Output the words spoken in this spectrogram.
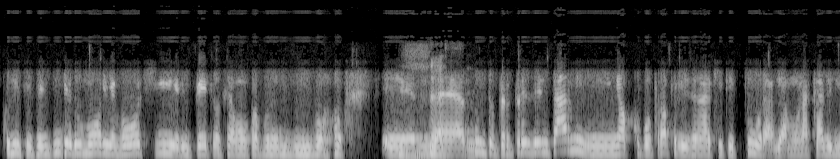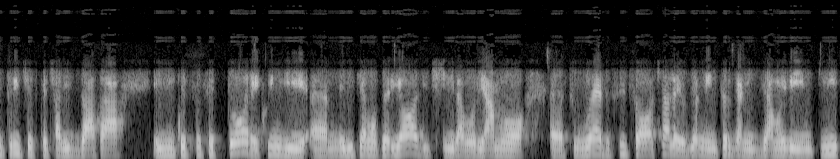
quindi se sentite rumori e voci, ripeto, siamo proprio nel vivo. E, ehm, eh, appunto per presentarmi mi, mi, occupo proprio di design architettura, abbiamo una casa editrice specializzata in questo settore, quindi ehm, editiamo periodici, lavoriamo eh, sul web, sui social e ovviamente organizziamo eventi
